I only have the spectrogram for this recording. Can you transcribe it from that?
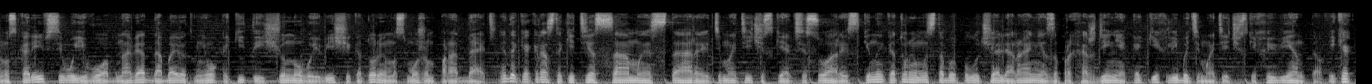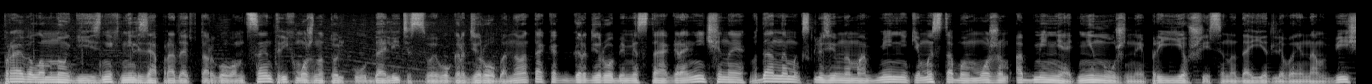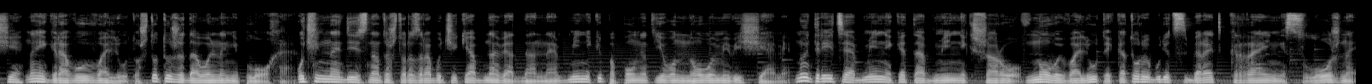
но скорее всего его обновят, добавят в него какие-то еще новые вещи, которые мы сможем продать. Это как раз таки те самые старые тематические аксессуары и скины, которые мы с тобой получали ранее за прохождение каких-либо тематических ивентов. И как правило, многие из них нельзя продать в торговом центре, их можно только только удалить из своего гардероба. Ну а так как в гардеробе места ограничены, в данном эксклюзивном обменнике мы с тобой можем обменять ненужные, приевшиеся надоедливые нам вещи на игровую валюту, что тоже довольно неплохо. Очень надеюсь на то, что разработчики обновят данный обменник и пополнят его новыми вещами. Ну и третий обменник это обменник шаров, новой валюты, которую будет собирать крайне сложно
